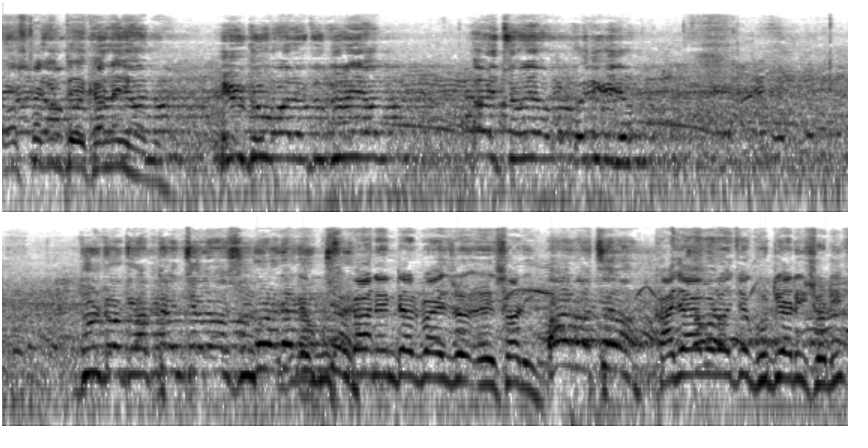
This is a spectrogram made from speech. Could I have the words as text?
টসটা কিন্তু এখানেই হবে ইউটিউবার একটু দূরে যান এই চলে যাও ওইদিকে যাও দুটো ক্যাপ্টেন চলে আসুন। মুস্কান এন্টারপ্রাইজ সরি আর বাচ্চারা কাজা আবার রয়েছে ঘুটিয়ারি শরীফ।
